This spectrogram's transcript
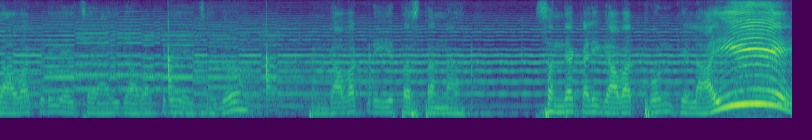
गावाकडे यायचा आहे आई गावाकडे यायचा आहे ग. पण गावाकडे येत असताना संध्याकाळी गावात फोन केला आई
